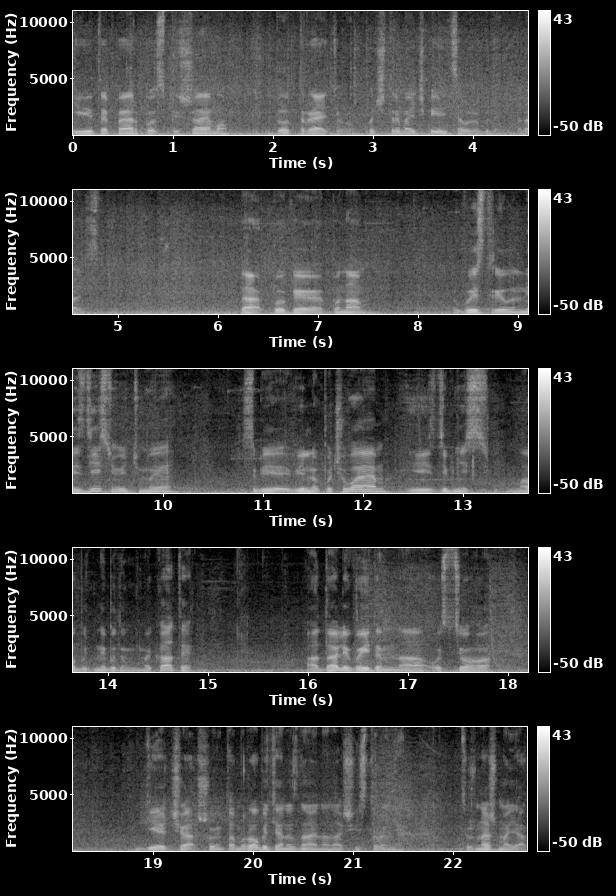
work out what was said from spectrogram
І тепер поспішаємо до третього. Хоч три маячки і це вже буде радість. Так, поки по нам вистріли не здійснюють, ми собі вільно почуваємо і здібність, мабуть, не будемо вмикати. А далі вийдемо на ось цього діяча. Що він там робить, я не знаю на нашій стороні. Це ж наш маяк.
